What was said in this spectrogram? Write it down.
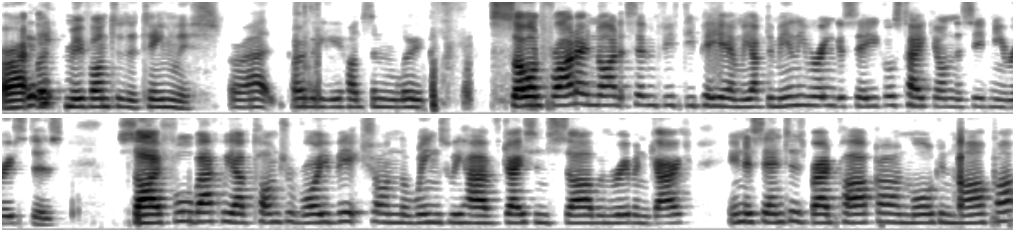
All right, It- let's move on to the team list. All right. Over to you, Hudson and Luke. So on Friday night at 7:50 p.m. we have the Manly Warringah Seagulls taking on the Sydney Roosters. So fullback we have Tom Trbojevic. On the wings we have Jason Saab and Reuben Garrick. In the centres Brad Parker and Morgan Harper.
